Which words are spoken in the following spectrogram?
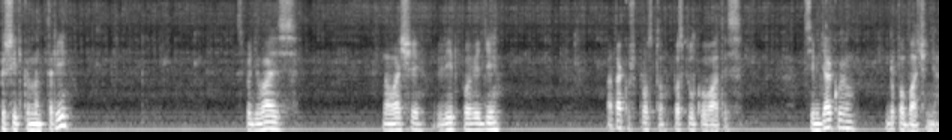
Пишіть коментарі. Сподіваюсь на ваші відповіді, а також просто поспілкуватись. Всім дякую, до побачення.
